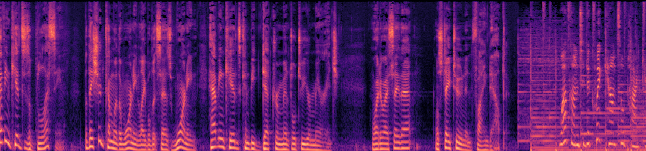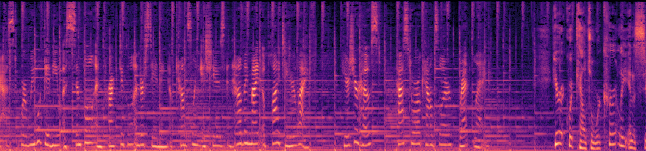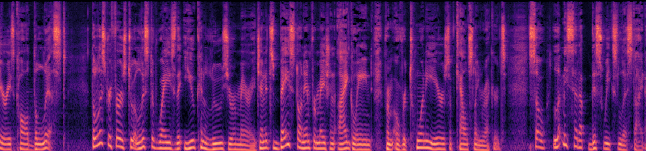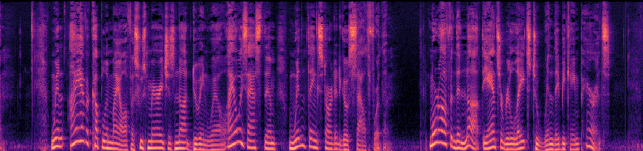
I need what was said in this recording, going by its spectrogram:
Having kids is a blessing, but they should come with a warning label that says, Warning, having kids can be detrimental to your marriage. Why do I say that? Well, stay tuned and find out. Welcome to the Quick Counsel Podcast, where we will give you a simple and practical understanding of counseling issues and how they might apply to your life. Here's your host, Pastoral Counselor Brett Legg. Here at Quick Counsel, we're currently in a series called The List. The list refers to a list of ways that you can lose your marriage, and it's based on information I gleaned from over 20 years of counseling records. So let me set up this week's list item. When I have a couple in my office whose marriage is not doing well, I always ask them when things started to go south for them. More often than not, the answer relates to when they became parents.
